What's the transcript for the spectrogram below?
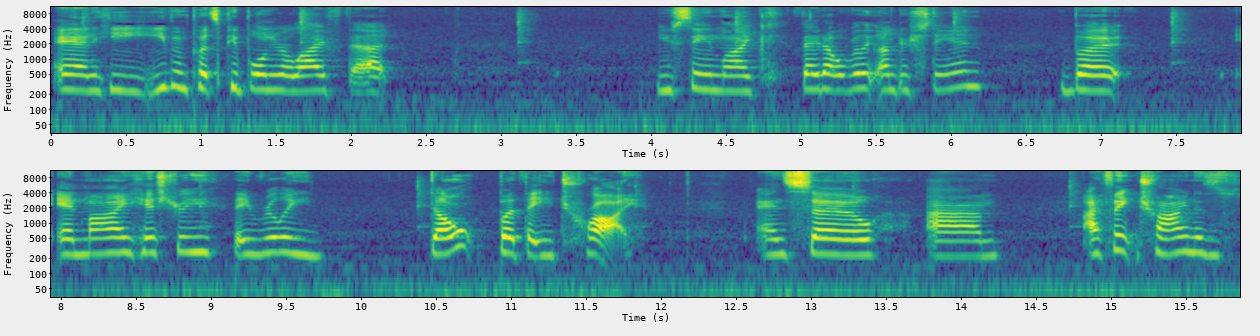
And He even puts people in your life that you seem like they don't really understand. But in my history, they really don't, but they try. And so um, I think trying is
